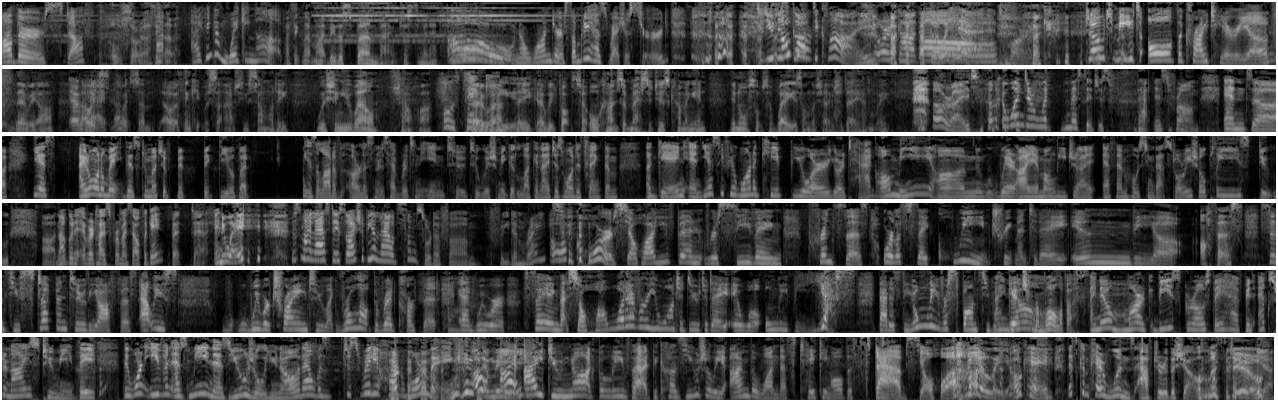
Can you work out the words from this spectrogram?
other stuff. Oh, sorry, I think I, that I think I'm waking up. I think that might be the sperm bank. Just a minute. Oh, no wonder somebody has registered. Did you just got declined or got go Oh. ahead, Mark? Don't meet all the criteria. There we are. Oh, it's oh, it's um. Oh, I think it was actually somebody wishing you well, Xiaohua. Oh, thank so, uh, you. There you go. We've got uh, all kinds of messages coming in in all sorts of ways on the show today, haven't we? All right. I wonder what message is that is from. And uh, yes, I don't want to make this too much of a big, big deal, but yes, a lot of our listeners have written in to, to wish me good luck, and I just want to thank them again. And yes, if you want to keep your your tag on me on where I am on Lizhi FM hosting that story show, please do. Uh, not going to advertise for myself again, but uh, anyway, this is my last day, so I should be allowed some sort of um, freedom, right? Oh, of course, Xiaohua, you've been receiving princess, or let's say queen treatment today in the uh, office. Since you step into the office, at least we were trying to like roll out the red carpet oh. and we were saying that Xiaohua, whatever you want to do today, it will only be yes. That is the only response you will I get know. from all of us. I know, Mark. These girls, they have been extra nice to me. They they weren't even as mean as usual. You know, that was just really heartwarming to oh, me. Oh, I, I do not believe that because usually I'm the one that's taking all the stabs, Xiaohua. really? Okay, let's compare wounds after the show. Let's do. yeah.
